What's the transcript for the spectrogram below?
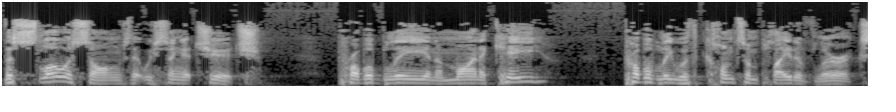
the slower songs that we sing at church, probably in a minor key, probably with contemplative lyrics.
